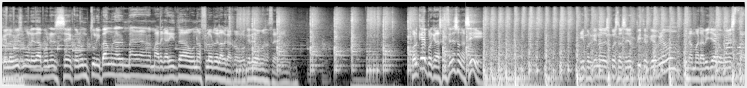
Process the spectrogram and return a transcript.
que lo mismo le da ponerse con un tulipán, una margarita o una flor del algarrobo. ¿Qué le vamos a hacer? ¿Por qué? Porque las canciones son así. ¿Y por qué no después del señor Peter Gabriel? Una maravilla como esta.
